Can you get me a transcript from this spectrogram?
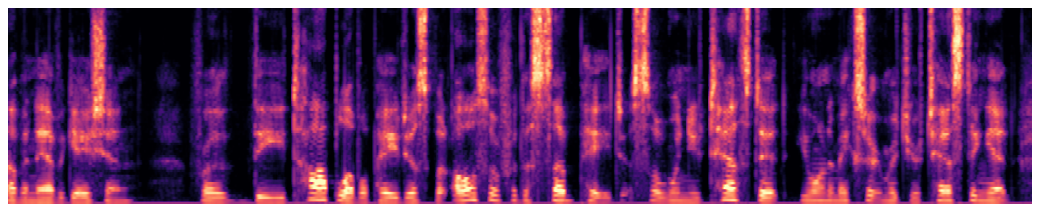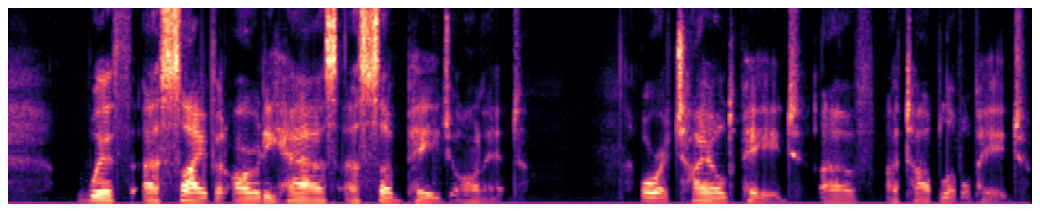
of a navigation, for the top level pages, but also for the sub pages. So when you test it, you want to make certain that you're testing it with a site that already has a sub page on it or a child page of a top level page.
